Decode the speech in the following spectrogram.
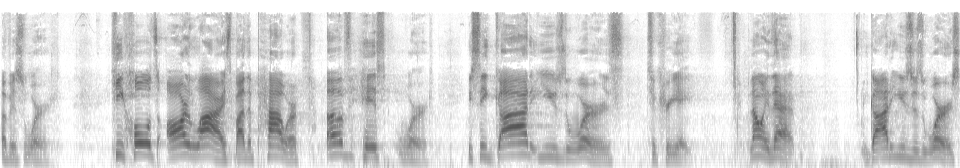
of his word. He holds our lives by the power of his word. You see, God used words to create. But not only that, God uses words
